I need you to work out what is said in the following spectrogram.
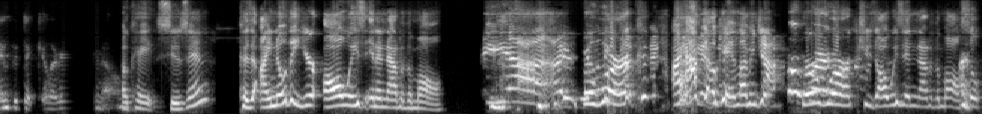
in particular. No. Okay, Susan, because I know that you're always in and out of the mall yeah, I really for work. I have to. Okay, let me just yeah, for, work. work. She's always in and out of the mall, so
